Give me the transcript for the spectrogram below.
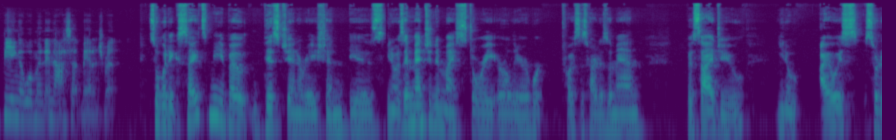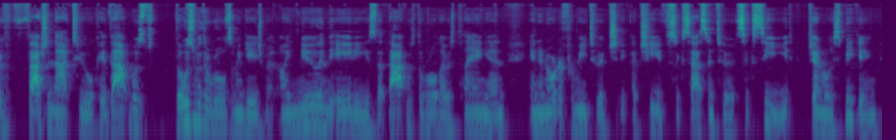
being a woman in asset management? So what excites me about this generation is, you know, as I mentioned in my story earlier, work twice as hard as a man beside you. You know, I always sort of fashion that to okay, that was those were the rules of engagement. I knew in the 80s that that was the role I was playing in, and in order for me to achieve success and to succeed, generally speaking,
